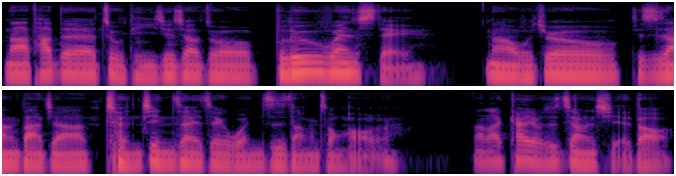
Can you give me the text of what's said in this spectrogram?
那它的主题就叫做 Blue Wednesday。那我就就是让大家沉浸在这个文字当中好了。那他开头是这样写道：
